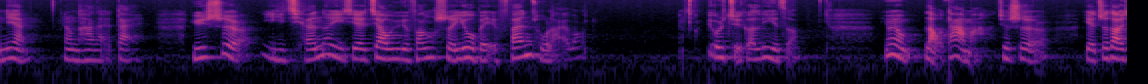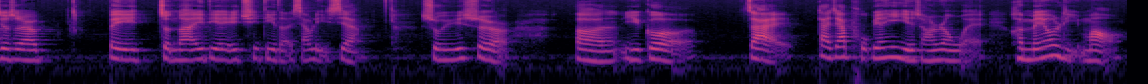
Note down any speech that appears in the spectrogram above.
念，让他来带。于是以前的一些教育方式又被翻出来了。比如举个例子。因为老大嘛，就是也知道，就是被诊断 ADHD 的小李现，属于是呃一个在大家普遍意义上认为很没有礼貌，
